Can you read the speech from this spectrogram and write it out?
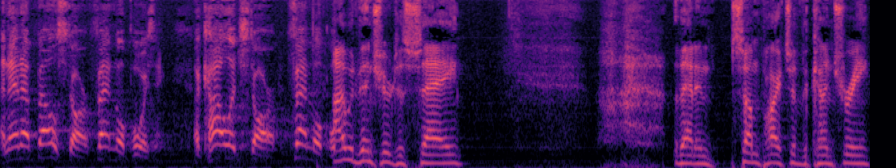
An NFL star, fentanyl poisoning. A college star, fentanyl poisoning. I would venture to say that in some parts of the country,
